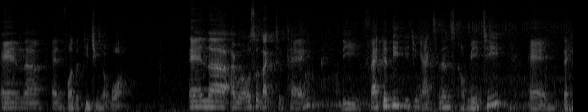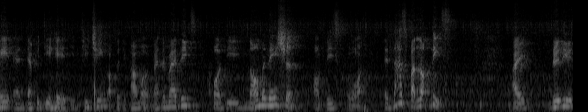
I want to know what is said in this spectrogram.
and, uh, and for the teaching award. And uh, I would also like to thank the Faculty Teaching Excellence Committee and the head and deputy head in teaching of the Department of Mathematics for the nomination of this award. And last but not least, I really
